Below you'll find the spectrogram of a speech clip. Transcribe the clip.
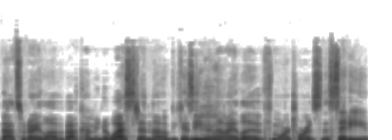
that's what I love about coming to Weston though, because even though I live more towards the city,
